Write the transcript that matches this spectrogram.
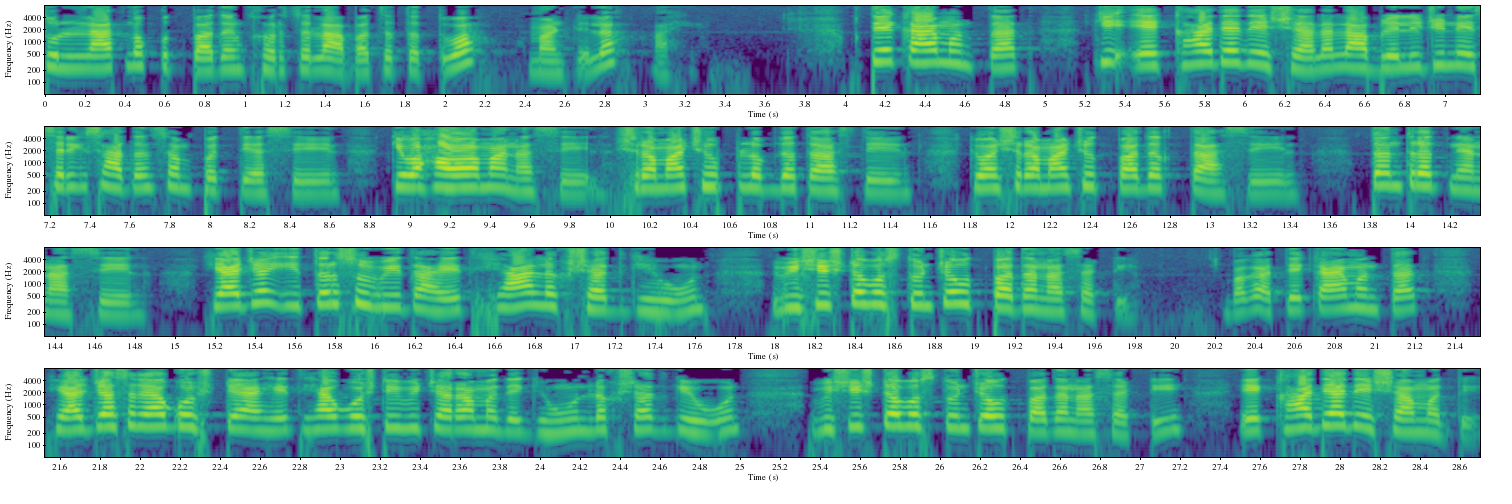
तुलनात्मक उत्पादन खर्च लाभाचं तत्व मांडलेलं आहे. ते काय म्हणतात? की एखाद्या देशाला लाभलेली जी नैसर्गिक साधन संपत्ती असेल किंवा हवामान असेल श्रमाची उपलब्धता असेल किंवा श्रमाची उत्पादकता असेल तंत्रज्ञान असेल ह्या ज्या इतर सुविधा आहेत ह्या लक्षात घेऊन विशिष्ट वस्तूंच्या उत्पादनासाठी बघा ते काय म्हणतात? ह्या ज्या सगळ्या गोष्टी आहेत ह्या गोष्टी विचारामध्ये घेऊन लक्षात घेऊन विशिष्ट वस्तूंच्या उत्पादनासाठी एखाद्या देशामध्ये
